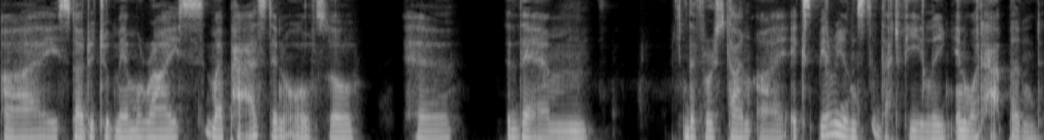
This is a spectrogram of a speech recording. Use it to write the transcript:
I started to memorize my past and also uh, the, um, the first time I experienced that feeling and what happened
